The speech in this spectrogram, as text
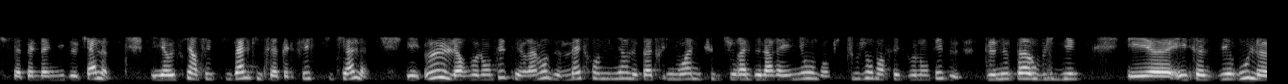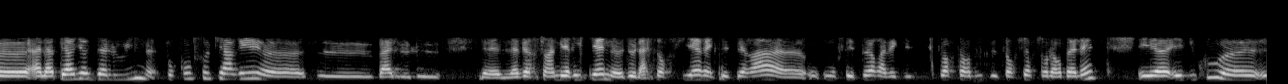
qui s'appelle La Nuit de Cal. Et il y a aussi un festival qui s'appelle Festical. Et eux, leur volonté, c'est vraiment de mettre en lumière le patrimoine culturel de La Réunion. Donc toujours dans cette volonté de, de ne pas oublier. Et, euh, et ça se déroule euh, à la période d'Halloween pour contrecarrer euh, ce, bah, le, le, la, version américaine de la sorcière, etc. Euh, on, fait peur avec des histoires tordues de sorcières sur leur balai. Et, euh, du coup, euh,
